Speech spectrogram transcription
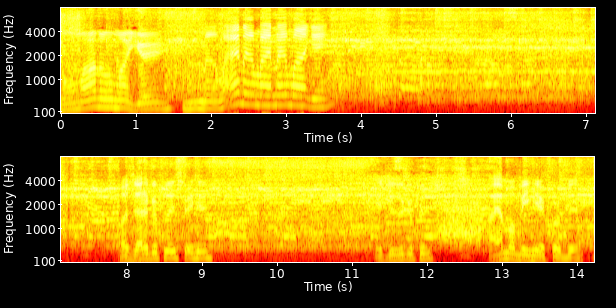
Numa, numa, yeah. Numa, numa, numa, yeah. Oh, is that a good place right here? Is this a good place? I am gonna be here for a bit.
